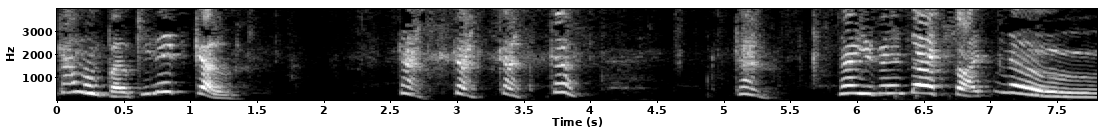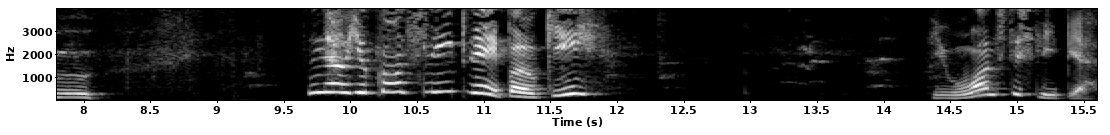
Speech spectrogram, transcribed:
Come on, Pokey, let's go. Go, go, go, go. Go. Now you're going that side. No. No, you can't sleep there, Pokey. He wants to sleep here.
